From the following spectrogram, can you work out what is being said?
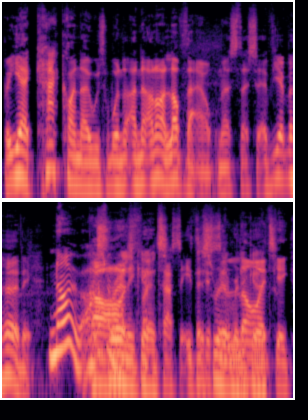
but yeah, Cak I know was one, and, and I love that album. That's, that's, have you ever heard it? No, I Oh, really good. Fantastic. It's, It's just really, a really live good. gig.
